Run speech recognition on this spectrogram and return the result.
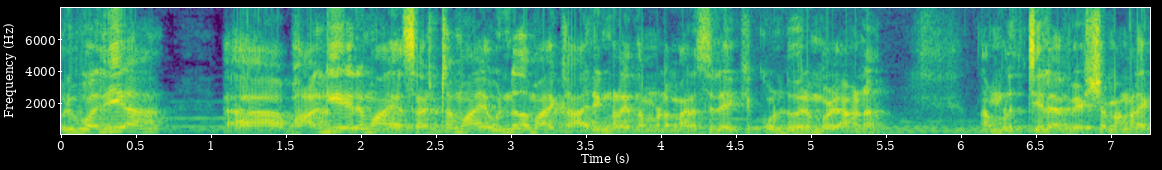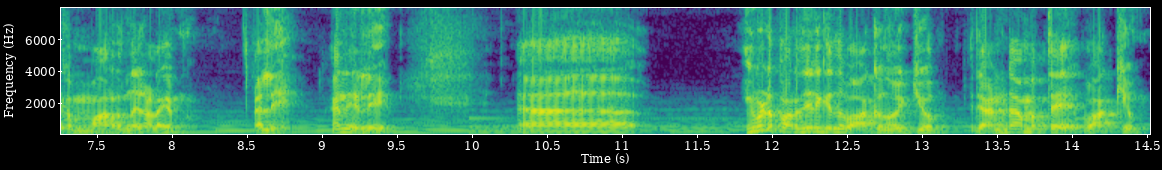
ഒരു വലിയ ഭാഗ്യകരമായ ശ്രേഷ്ഠമായ ഉന്നതമായ കാര്യങ്ങളെ നമ്മുടെ മനസ്സിലേക്ക് കൊണ്ടുവരുമ്പോഴാണ് നമ്മൾ ചില വിഷമങ്ങളെയൊക്കെ മറന്നു കളയുന്നത്. അല്ലേ? അങ്ങനെയല്ലേ? ഇവിടെ പറഞ്ഞിരിക്കുന്ന വാക്ക് നോക്കിയോ? രണ്ടാമത്തെ വാക്യം.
